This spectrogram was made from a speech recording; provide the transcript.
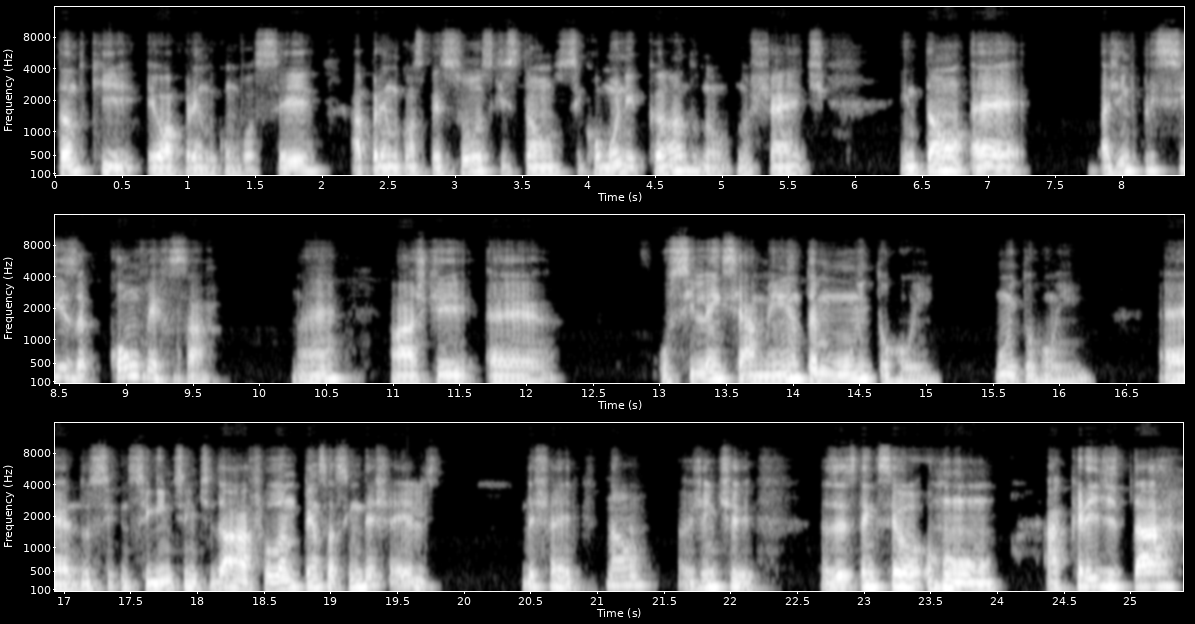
tanto que eu aprendo com você, aprendo com as pessoas que estão se comunicando no, no chat, então, é, a gente precisa conversar, né? Eu acho que é, o silenciamento é muito ruim, muito ruim. É, do, no seguinte sentido, ah, fulano pensa assim, deixa ele deixa ele. Não, a gente às vezes tem que ser um acreditar,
